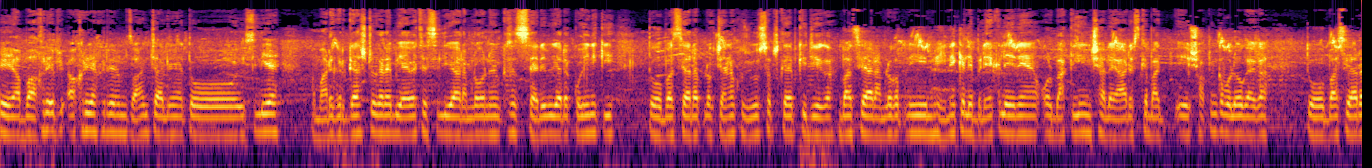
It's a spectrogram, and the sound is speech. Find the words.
ये अब आखिरी आखिरी आखिरी रमज़ान चल रहे हैं तो इसलिए हमारे घर गेस्ट वगैरह भी आए हुए थे, इसलिए यार हम लोगों ने उनके साथ सैरी वगैरह कोई नहीं की। तो बस यार आप लोग चैनल को ज़रूर सब्सक्राइब कीजिएगा। बस यार हम लोग अपनी महीने के लिए ब्रेक ले रहे हैं और बाकी इन यार इसके बाद शॉपिंग का वो लोग आएगा। तो बस यार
